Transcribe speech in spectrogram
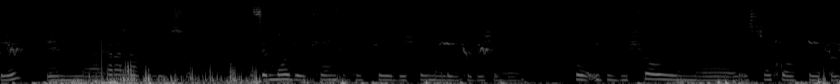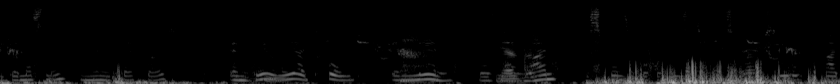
there. Then uh, Karanga village. It's a model trying to portray the Shona living tradition. So it will be showing uh, a structure of a polygamous man, a man with five wives. And there we are told a man was the Yeah, one responsible for visiting his wives. But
